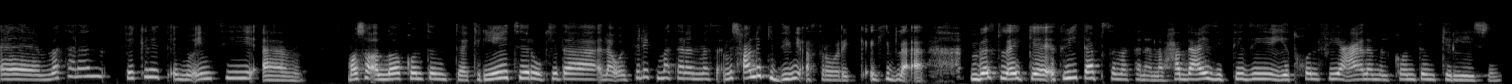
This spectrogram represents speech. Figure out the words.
آه مثلا فكرة إنه انتي آه ما شاء الله content creator وكده لو قلت لك مثلا مثلا مش هقول لك اديني أسرارك أكيد لأ. بس like 3 tips مثلا لو حد عايز يبتدي يدخل في عالم ال content creation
